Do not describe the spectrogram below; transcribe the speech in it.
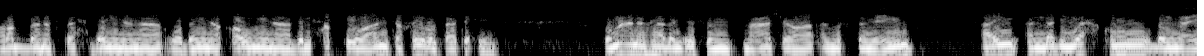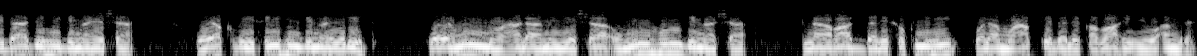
ربنا افتح بيننا وبين قومنا بالحق وأنت خير الفاتحين. ومعنى هذا الاسم معاشر المستمعين أي الذي يحكم بين عباده بما يشاء. ويقضي فيهم بما يريد ويمن على من يشاء منهم بما شاء لا راد لحكمه ولا معقب لقضائه وأمره.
